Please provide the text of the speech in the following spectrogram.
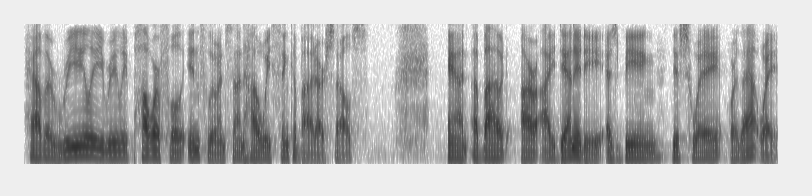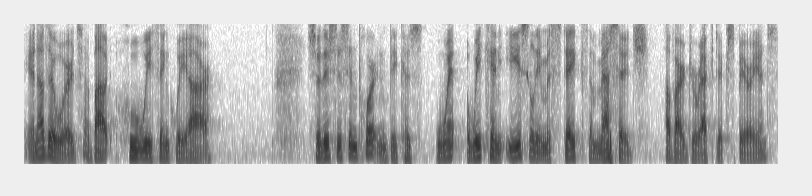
have a really, really powerful influence on how we think about ourselves and about our identity as being this way or that way. In other words, about who we think we are. So, this is important because we can easily mistake the message of our direct experience,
